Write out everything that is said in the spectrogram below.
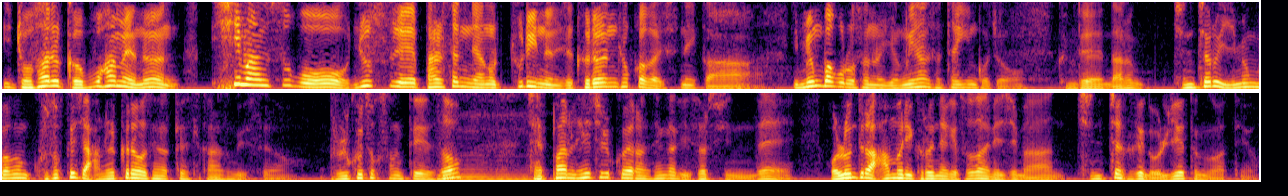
이 조사를 거부하면은 힘 안 쓰고 뉴스의 발생량을 줄이는 이제 그런 효과가 있으니까 이명박으로서는 영리한 선택인 거죠. 근데 나는 진짜로 이명박은 구속되지 않을 거라고 생각했을 가능성도 있어요. 불구속 상태에서 재판을 해줄 거야라는 생각이 있을 수 있는데 언론들은 아무리 그런 이야기 쏟아내지만 진짜 그게 논리였던 것 같아요.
